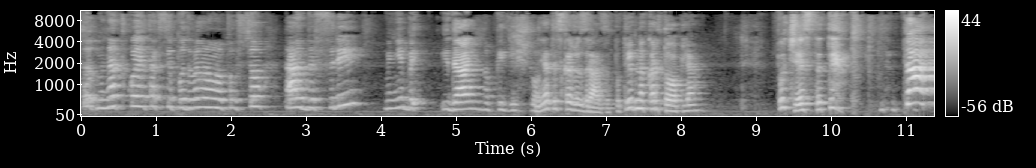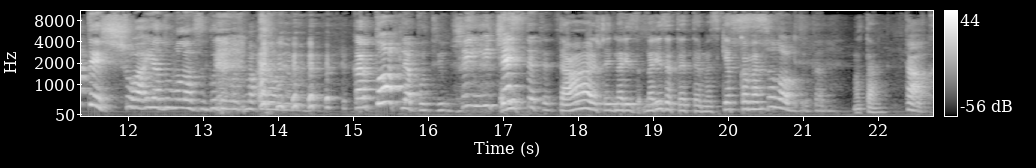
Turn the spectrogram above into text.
То мене такое так все подивило, то все, так би фрі, мені би ідеально підійшло. Я ти скажу зразу, потрібна картопля, почистити. Та ти що? А я думала, будемо з макаронами. Картопля потрібна, ще її чистити. Та, ще й наріз, нарізати тими скипками. Соломку. Ну так. Так.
